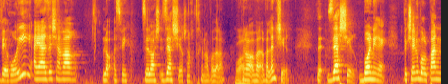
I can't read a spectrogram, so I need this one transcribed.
ורועי היה זה שאמר, לא, עזבי, זה, לא, זה השיר שאנחנו צריכים לעבוד עליו. וואו. לא, אבל, אבל אין שיר. זה, זה השיר, בוא נראה. וכשהיינו באולפן,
